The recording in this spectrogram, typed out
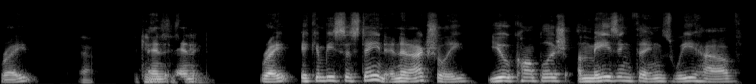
right yeah and, and right it can be sustained and then actually you accomplish amazing things we have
